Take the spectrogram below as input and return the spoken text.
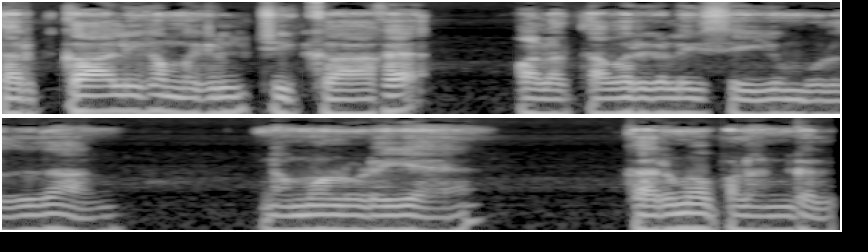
தற்காலிக மகிழ்ச்சிக்காக பல தவறுகளை செய்யும் பொழுதுதான் நம்மளுடைய கர்ம பலன்கள்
